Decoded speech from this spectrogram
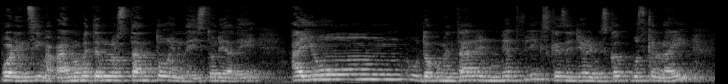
por encima, para no meternos tanto en la historia de... Hay un documental en Netflix que es de Jeremy Scott, búsquenlo ahí.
